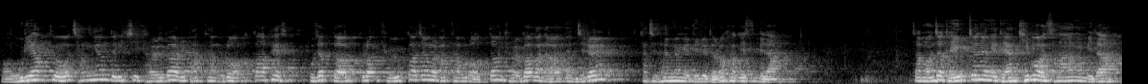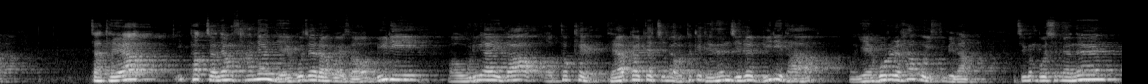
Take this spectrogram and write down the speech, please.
어, 우리 학교 작년도 입시 결과를 바탕으로 아까 앞에 보셨던 그런 교육 과정을 바탕으로 어떤 결과가 나왔는지를 같이 설명해 드리도록 하겠습니다. 자, 먼저 대입 전형에 대한 기본 사항입니다. 자, 대학 입학 전형 4년 예고제라고 해서 미리 어, 우리 아이가 어떻게 대학 갈 때쯤에 어떻게 되는지를 미리 다 어, 예고를 하고 있습니다. 지금 보시면은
